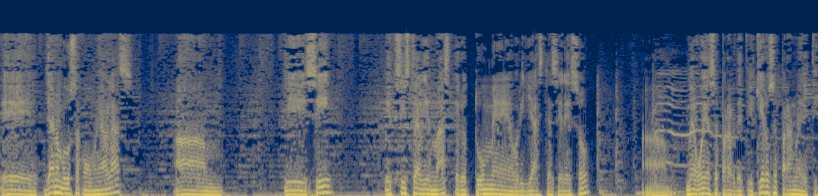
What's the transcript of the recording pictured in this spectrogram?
Eh, ya no me gusta cómo me hablas. Am, y sí, existe alguien más, pero tú me orillaste a hacer eso. Am, me voy a separar de ti. Quiero separarme de ti.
